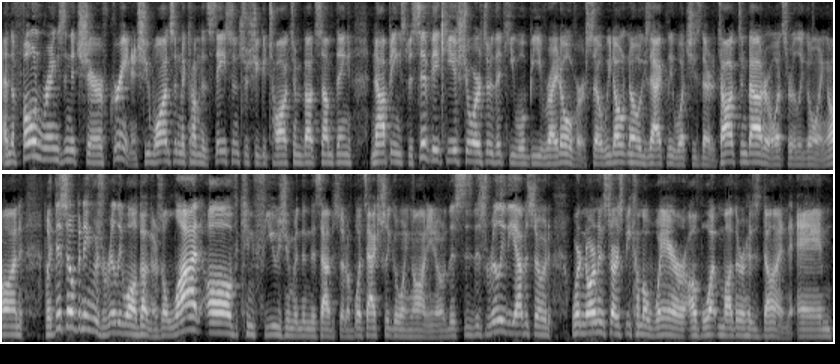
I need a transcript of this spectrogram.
and the phone rings and it's Sheriff Greene, and she wants him to come to the station so she could talk to him about something. Not being specific, he assures her that he will be right over. So we don't know exactly what she's there to talk to him about or what's really going on. But this opening was really well done. There's a lot of confusion within this episode of what's actually going on. You know, this is this really the episode where Norman starts to become aware of what Mother has done and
